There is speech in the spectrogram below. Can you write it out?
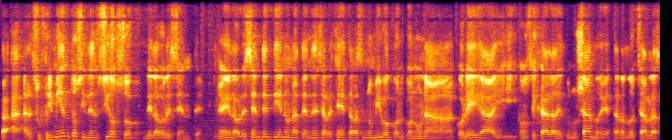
al sufrimiento silencioso del adolescente. ¿eh? El adolescente tiene una tendencia, recién estaba haciendo un vivo con, con una colega y concejala de Tunuyán, donde estar dando charlas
